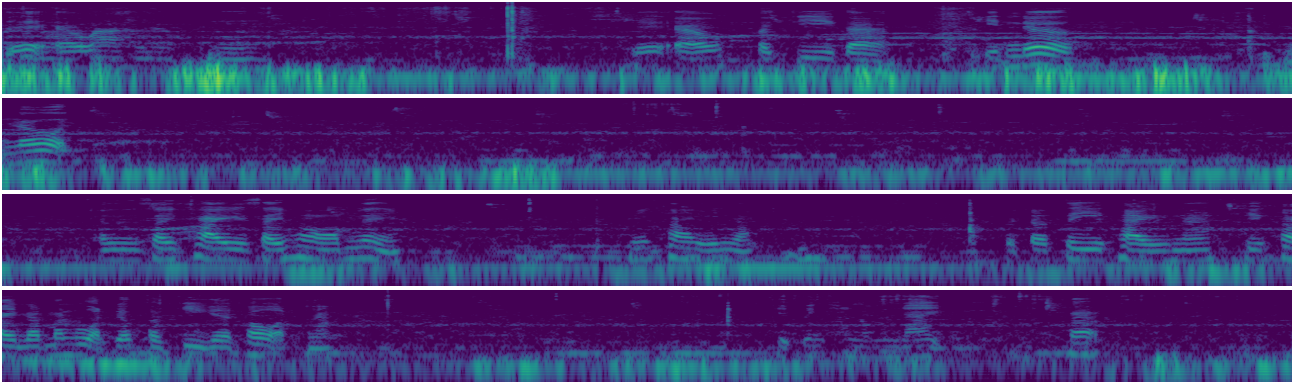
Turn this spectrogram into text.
แกะเอาแล้วอืมแกะเอาข้าวจีกะ กินเด้อกินโลดอันใส่ไข่ใส่หอมเลยมีไข่นะก็จะตีไข่นะตีไข่แล้วมาลวดกับข้าวจีจะทอดนะเห็ดเป็นขนมได้ก็ข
